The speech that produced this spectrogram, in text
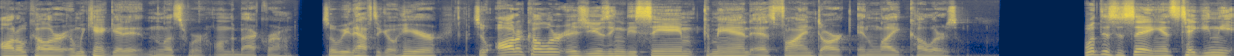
auto color and we can't get it unless we're on the background. So we'd have to go here. So auto color is using the same command as find dark and light colors what this is saying is taking the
